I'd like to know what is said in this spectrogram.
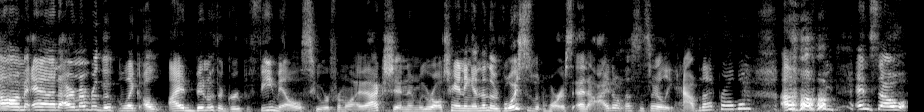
Um, and I remember the like a, I had been with a group of females who were from live action, and we were all chanting, and then their voices went hoarse, and I don't necessarily have that problem. Um, and so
